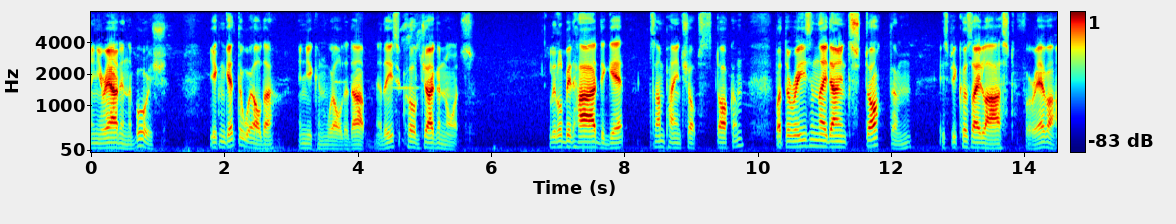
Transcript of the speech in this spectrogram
and you're out in the bush, you can get the welder and you can weld it up. Now these are called juggernauts. A little bit hard to get. Some paint shops stock them. But the reason they don't stock them is because they last forever.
